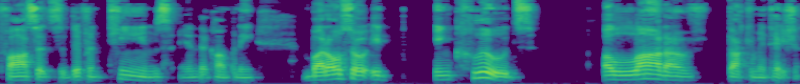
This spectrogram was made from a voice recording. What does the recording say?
facets, different teams in the company, but also it includes a lot of documentation.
